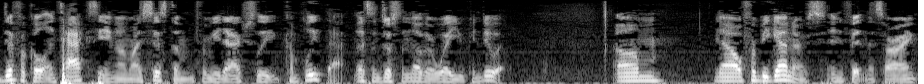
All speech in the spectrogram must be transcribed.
difficult and taxing on my system for me to actually complete that. That's just another way you can do it. Um, now for beginners in fitness, alright,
